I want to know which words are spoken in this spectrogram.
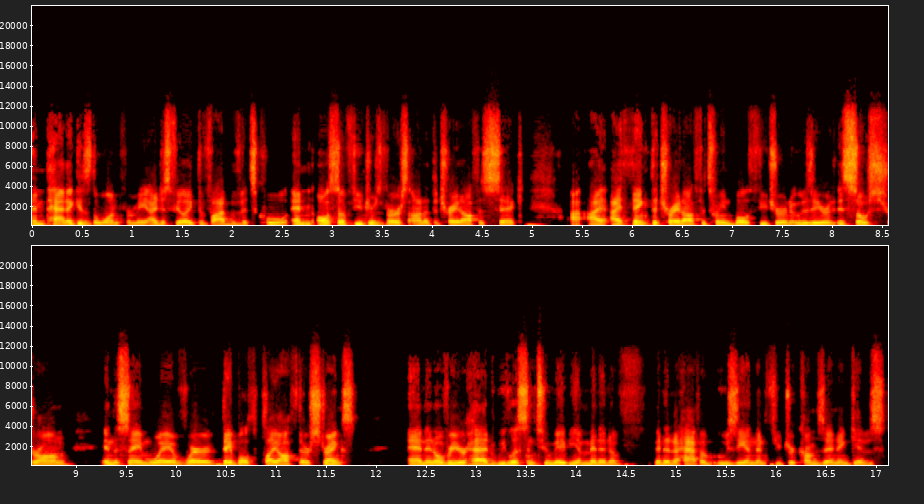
And Paddock is the one for me. I just feel like the vibe of it's cool. And also Future's verse on it, the trade off is sick. I, I- think the trade off between both Future and Uzi is so strong in the same way of where they both play off their strengths and then over your head we listen to maybe a minute of minute and a half of Uzi and then Future comes in and gives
